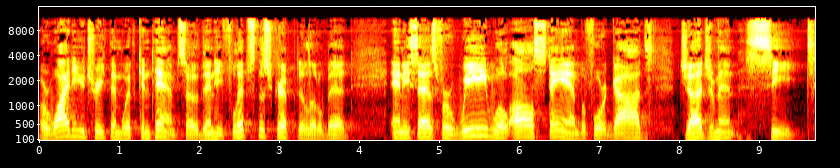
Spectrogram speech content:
Or why do you treat them with contempt? So then he flips the script a little bit and he says, For we will all stand before God's judgment seat.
